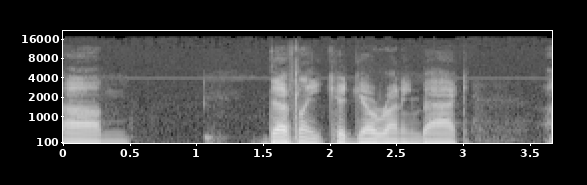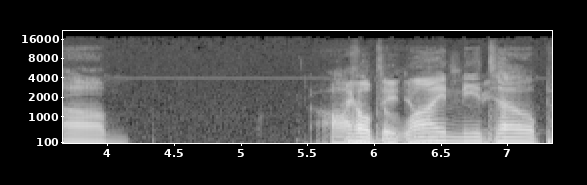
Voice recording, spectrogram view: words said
Um, definitely could go running back. Um, I hope they offensive don't. line needs help.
